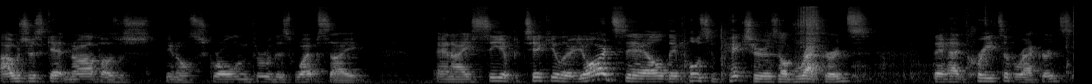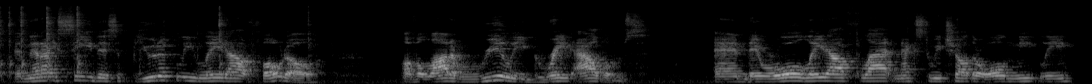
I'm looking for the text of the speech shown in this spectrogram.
I was just getting up. I was just, you know, scrolling through this website. And I see a particular yard sale. They posted pictures of records. They had crates of records. And then I see this beautifully laid out photo of a lot of really great albums and they were all laid out flat next to each other, all neatly.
